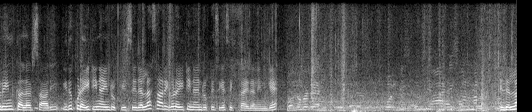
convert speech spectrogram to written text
ಗ್ರೀನ್ ಕಲರ್ ಸಾರಿ, ಇದು ಕೂಡ ಏಯ್ಟಿ ನೈನ್ ರುಪೀಸ್ ಇದೆಲ್ಲ ಸಾರಿಗಳು ಏಯ್ಟಿ ನೈನ್ ರುಪೀಸ್ಗೆ ಸಿಗ್ತಾ ಇದೆ ನಿಮಗೆ. ಇದೆಲ್ಲ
